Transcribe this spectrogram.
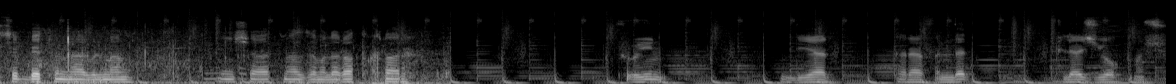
Burası betonlar bilmem. İnşaat malzemeleri atıkları. Köyün diğer tarafında plaj yokmuş.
